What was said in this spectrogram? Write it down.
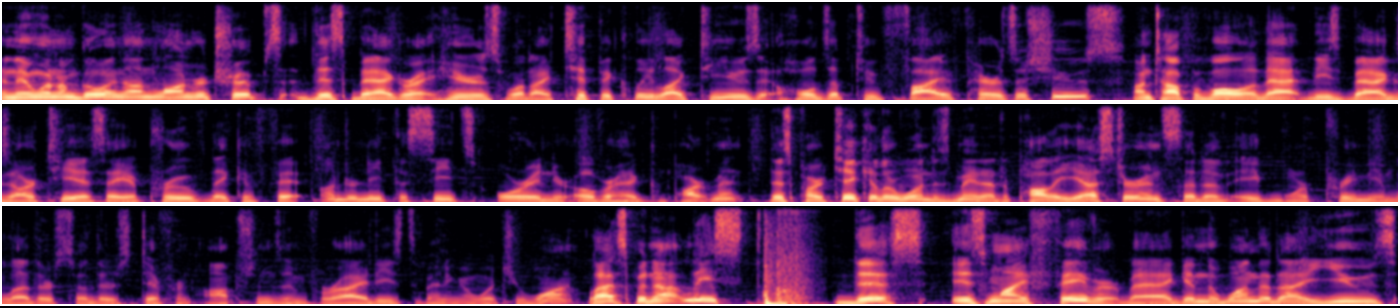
And then when I'm going on longer trips, this bag right here is what I typically like to use. It holds up to five pairs of shoes. On top of all of that, these bags are TSA approved. They can fit underneath the seats or in your overhead compartment. This particular one is made out of polyester instead of a more premium leather, so there's different options and varieties depending on what you want. Last but not least, this is my favorite bag and the one that I use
